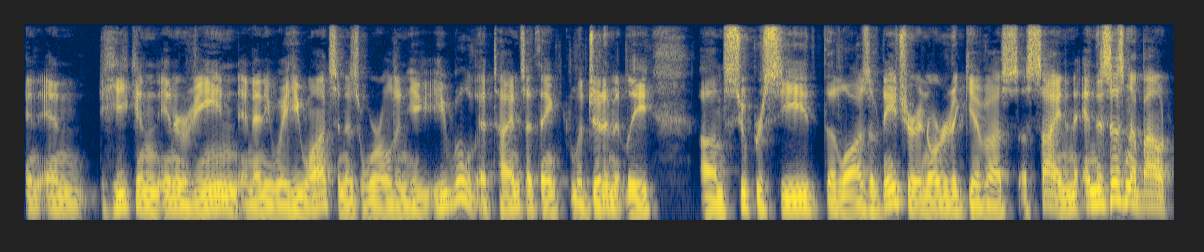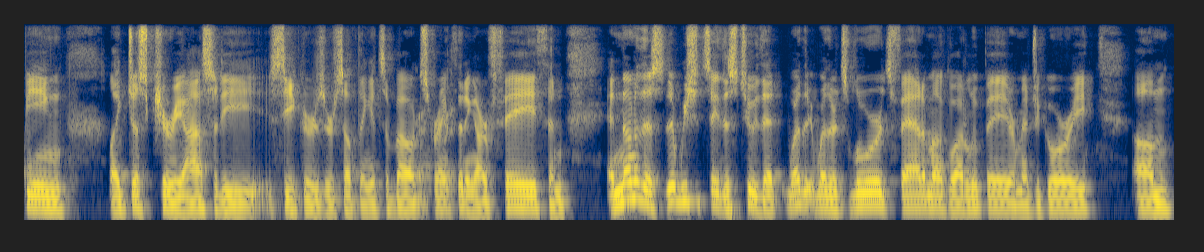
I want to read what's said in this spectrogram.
and and he can intervene in any way he wants in his world, and he he will at times, I think, legitimately um, supersede the laws of nature in order to give us a sign. And, and, this isn't about being like just curiosity seekers or something. It's about right, strengthening right. our faith and and none of this. We should say this too that whether whether it's Lourdes, Fatima, Guadalupe, or Medjugorje. Um,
